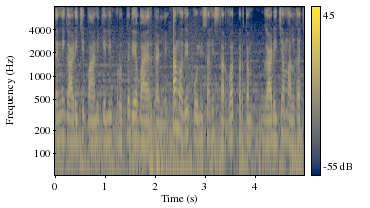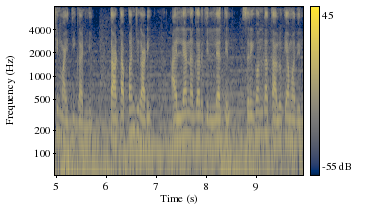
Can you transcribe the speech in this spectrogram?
त्यांनी गाडीची पाहणी केली मृतदेह बाहेर काढले. त्यामध्ये पोलिसांनी सर्वात प्रथम गाडीच्या मालकाची माहिती काढली. टाटा पंच गाडी अहिल्यानगर जिल्ह्यातील श्रीगोंदा तालुक्यामधील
